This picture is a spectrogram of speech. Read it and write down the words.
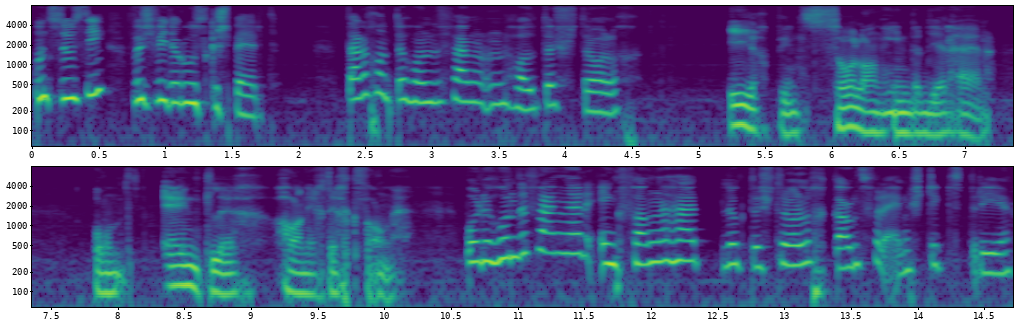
Und Susi, wirst wieder ausgesperrt. Dann kommt der Hundefänger und holt den Strolch. Ich bin so lange hinter dir her. Und endlich habe ich dich gefangen. Wo der Hundefänger ihn gefangen hat, schaut der Strolch ganz verängstigt rein.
